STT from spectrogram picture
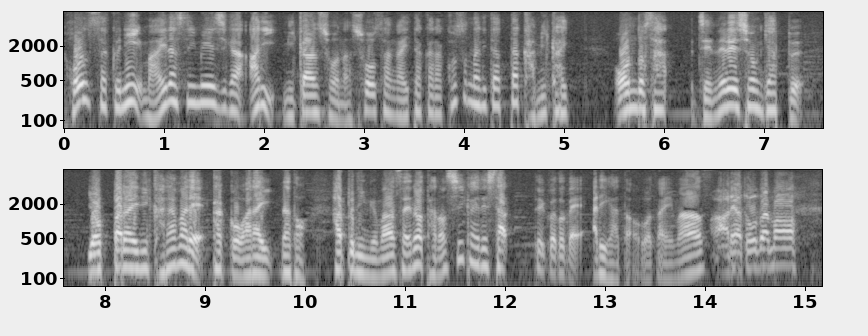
本作にマイナスイメージがあり、未干渉な翔さんがいたからこそ成り立った神回、温度差、ジェネレーションギャップ、酔っ払いに絡まれ、かっこ笑い、など、ハプニング満載の楽しい回でした。ということで、ありがとうございます。ありがとうございます。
